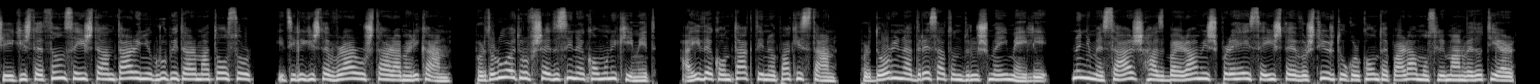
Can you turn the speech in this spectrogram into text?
që i kishte thënë se ishte anëtar i një grupi të armatosur i cili kishte vrarë ushtarë amerikanë. Për të ruajtur fshehtësinë e komunikimit, Ai dhe kontakti në Pakistan përdorin adresa të ndryshme e-maili. Në një mesazh, Hasbajrami shprehej se ishte e vështirë t'u kërkonte para muslimanëve të tjerë,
